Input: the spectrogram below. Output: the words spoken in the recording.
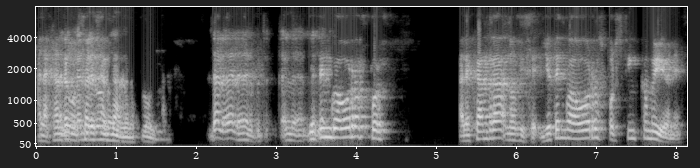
Alejandra González Hernández Dale, dale, dale, dale, Yo tengo ahorros por Alejandra nos dice, yo tengo ahorros por 5 millones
